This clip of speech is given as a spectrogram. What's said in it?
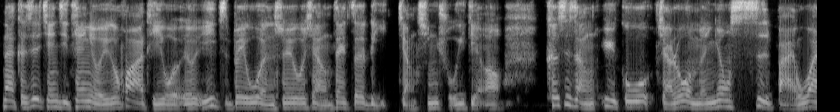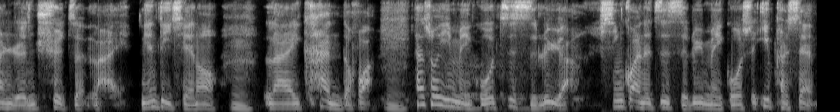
那可是前几天有一个话题，我有一直被问，所以我想在这里讲清楚一点哦。柯市长预估，假如我们用四百万人确诊来年底前哦，嗯，来看的话，嗯，他说以美国致死率啊，新冠的致死率，美国是一 percent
